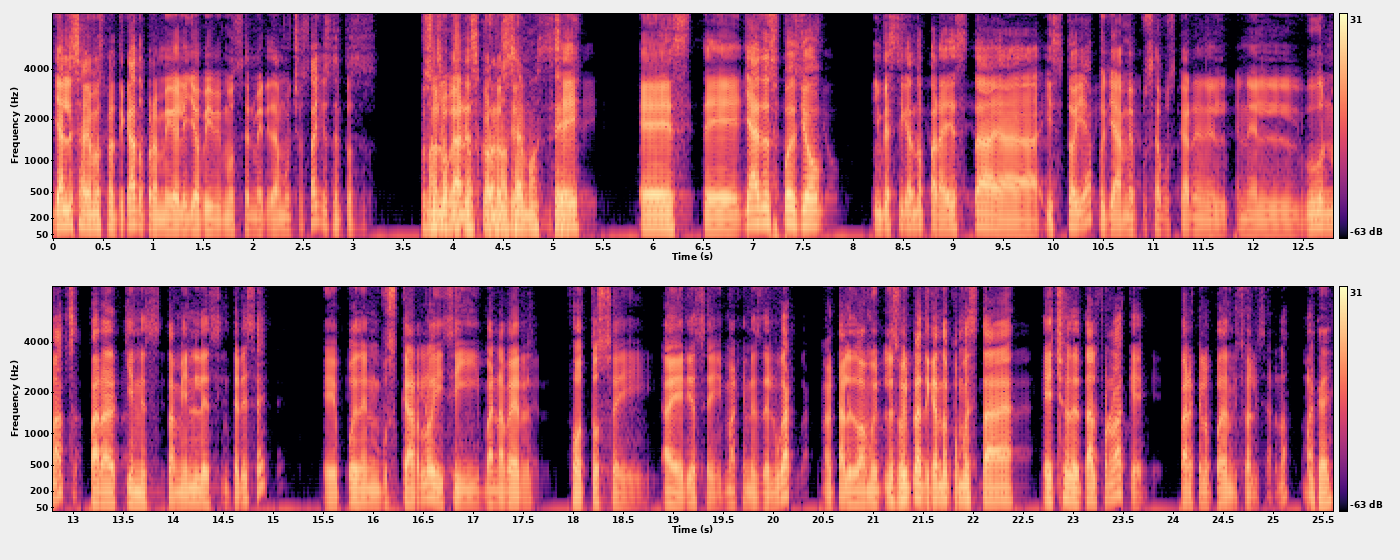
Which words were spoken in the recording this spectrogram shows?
ya les habíamos platicado, pero Miguel y yo vivimos en Mérida muchos años, entonces pues Más son lugares conocidos. sí. Este, ya después yo investigando para esta ah, historia, pues ya me puse a buscar en el, en el Google Maps. Para quienes también les interese, eh, pueden buscarlo y sí van a ver fotos eh, aéreas e imágenes del lugar. Ahorita les, voy, les voy platicando cómo está hecho de tal forma que para que lo puedan visualizar, ¿no? Bueno.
